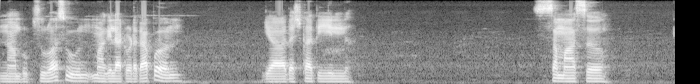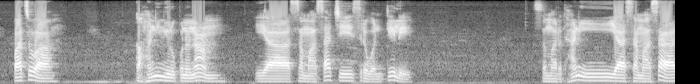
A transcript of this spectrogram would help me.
नामरूप सुरू असून मागील आठवड्यात आपण या दशकातील समास पाचवा कहाणी निरूपण नाम या समासाचे श्रवण केले. समर्थानी या समासात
